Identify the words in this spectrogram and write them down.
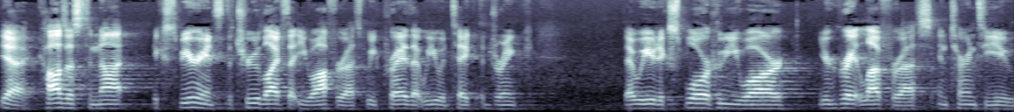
yeah, cause us to not experience the true life that you offer us, we pray that we would take a drink, that we would explore who you are, your great love for us, and turn to you.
